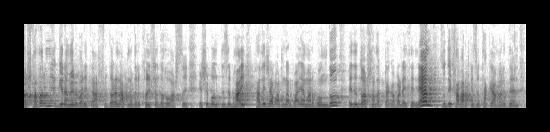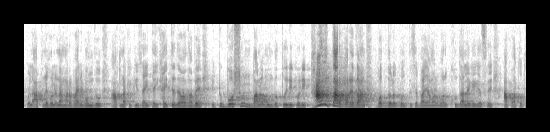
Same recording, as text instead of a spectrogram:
দশ হাজার নিয়ে গ্রামের বাড়িতে আসছে। ধরেন আপনাদের খৈশদহ আসছে। এসে বলতেছে, ভাই, হাদি সাহেব, আপনার ভাই আমার বন্ধু, এই যে দশ হাজার টাকা পাঠাইছে, নেন, যদি খাবার কিছু থাকে আমার দেন। বলে, আপনি হলেন আমার ভাইয়ের বন্ধু, আপনাকে কি যাইতেই খাইতে দেওয়া যাবে? একটু বসুন, ভালো মন্দ তৈরি করি, খান, তারপরে দান। ভদ্রলোক বলতেছে, ভাই, আমার বড় ক্ষুদা লেগে গেছে, আপাতত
